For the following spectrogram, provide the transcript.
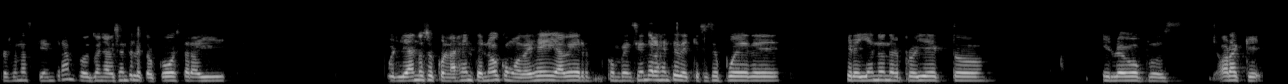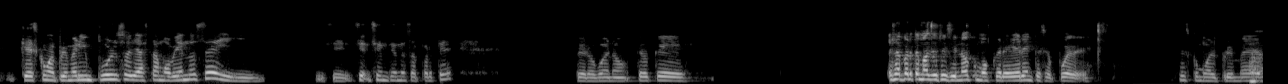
personas que entran, pues doña Vicente le tocó estar ahí pues liándose con la gente, ¿no? Como de, hey, a ver, convenciendo a la gente de que sí se puede, creyendo en el proyecto, y luego, pues, ahora que, que es como el primer impulso, ya está moviéndose y, y sí, sí, sí, entiendo esa parte, pero bueno, creo que es la parte más difícil, ¿no? Como creer en que se puede. Es como el primer...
